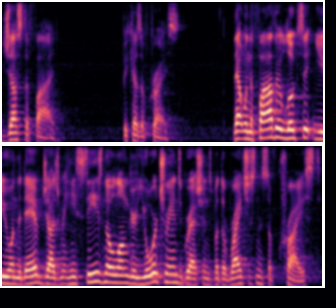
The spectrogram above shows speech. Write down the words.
justified because of Christ. That when the Father looks at you on the day of judgment, he sees no longer your transgressions, but the righteousness of Christ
